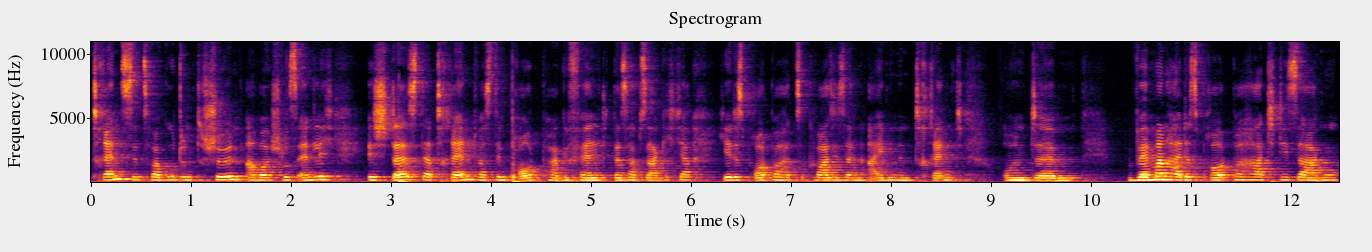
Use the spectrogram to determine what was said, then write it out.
Trends sind zwar gut und schön, aber schlussendlich ist das der Trend, was dem Brautpaar gefällt. Deshalb sage ich ja, jedes Brautpaar hat so quasi seinen eigenen Trend. Und ähm, wenn man halt das Brautpaar hat, die sagen,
